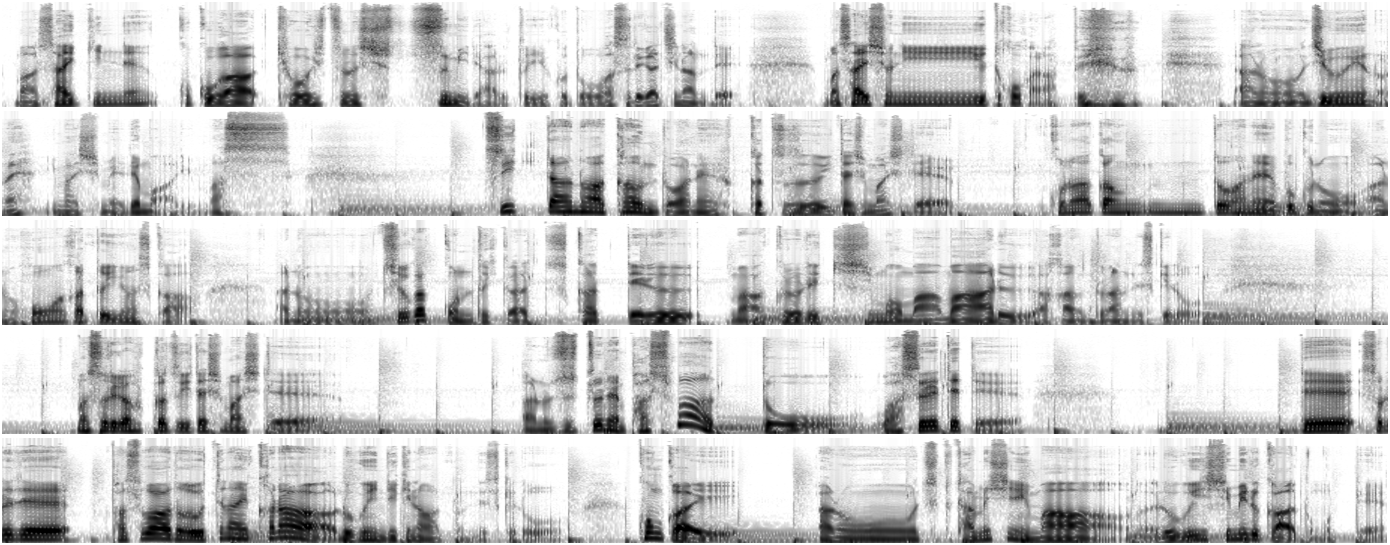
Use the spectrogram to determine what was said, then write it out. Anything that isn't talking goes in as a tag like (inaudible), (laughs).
まあ最近ねここが教室の隅であるということを忘れがちなんでまあ最初に言っとこうかなという (laughs) あの自分へのね戒めでもあります。ツイッターのアカウントはね復活いたしましてこのアカウントがね僕のあの本赤といいますかあの中学校の時から使ってる、まあ、黒歴史もまあまああるアカウントなんですけど、まあ、それが復活いたしましてあのずっとねパスワードを忘れててでそれでパスワードが打ってないからログインできなかったんですけど今回あのーちょっと試しにまあログインしてみるかと思って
